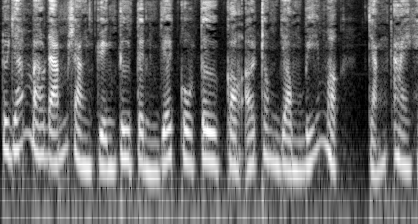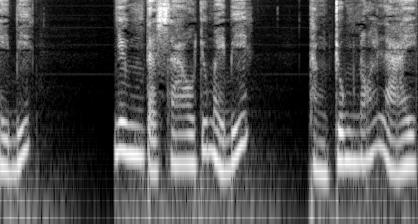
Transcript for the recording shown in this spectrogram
Tôi dám bảo đảm rằng chuyện tư tình với cô Tư còn ở trong dòng bí mật, chẳng ai hay biết. Nhưng tại sao chú mày biết? Thằng Trung nói lại,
